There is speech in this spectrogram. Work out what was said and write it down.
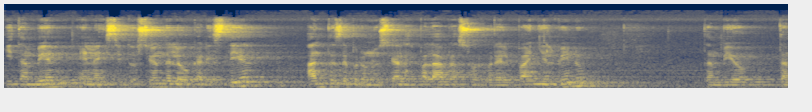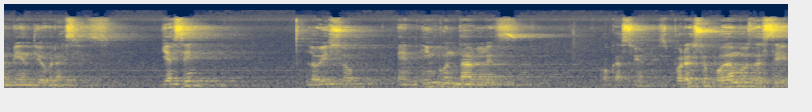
Y también en la institución de la Eucaristía, antes de pronunciar las palabras sobre el pan y el vino, también, dio gracias. Y así lo hizo en incontables ocasiones. Por eso podemos decir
